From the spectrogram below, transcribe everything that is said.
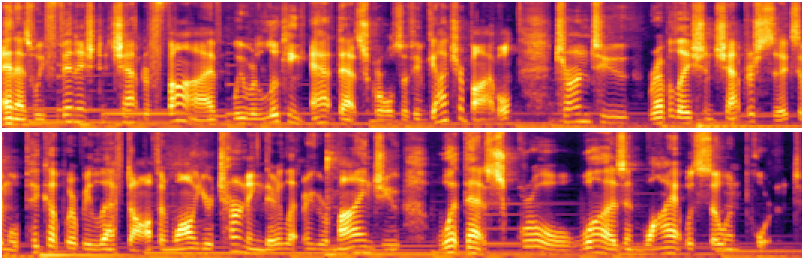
And as we finished chapter 5, we were looking at that scroll. So if you've got your Bible, turn to Revelation chapter 6 and we'll pick up where we left off. And while you're turning there, let me remind you what that scroll was and why it was so important.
